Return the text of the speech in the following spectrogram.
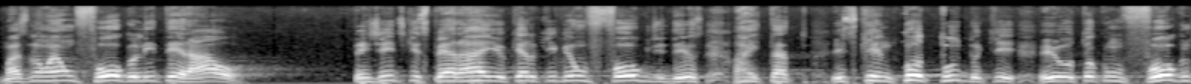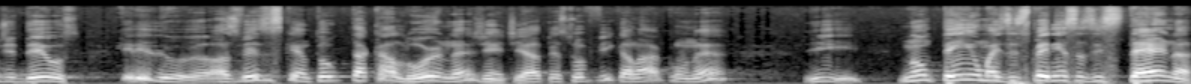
Mas não é um fogo literal. Tem gente que espera, ai, eu quero que venha um fogo de Deus. Ai, tá, esquentou tudo aqui, eu estou com fogo de Deus. Querido, às vezes esquentou porque está calor, né, gente? A pessoa fica lá com, né? E não tem umas experiências externas.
